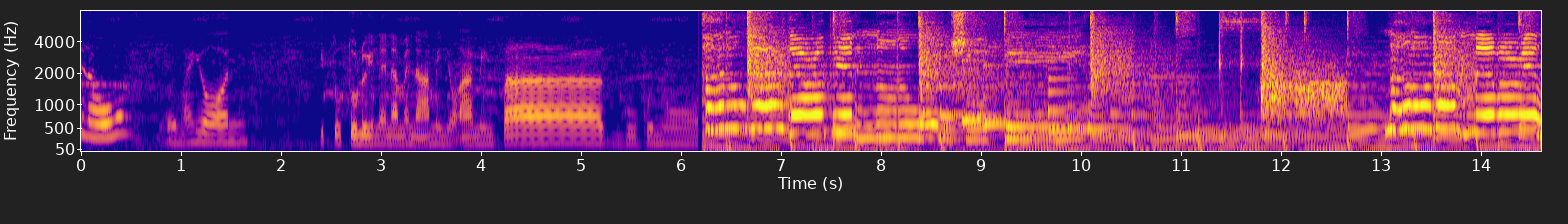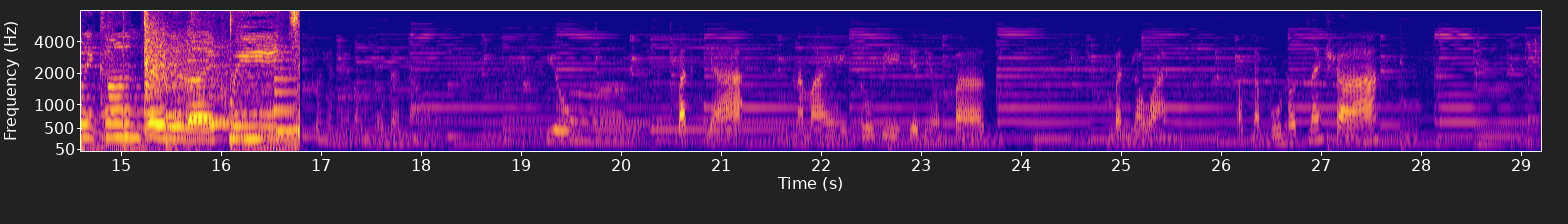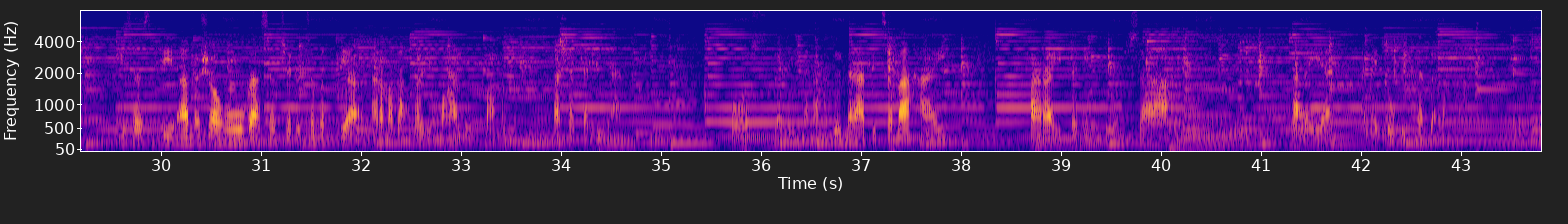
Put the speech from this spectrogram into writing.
Hello! O ngayon, itutuloy na naman namin yung aming pagbubunot. I don't care their opinion on the way we should be. Batya na may tubig, yan yung pag banlawan. Pag nabunot na siya, isas, i, ano siya, hugasan siya dun sa batya para matanggal yung mga lupa. Saka siya talian. Tapos, dali na naman doon malapit sa bahay para itanim dun sa talayan na may tubig na talaga.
